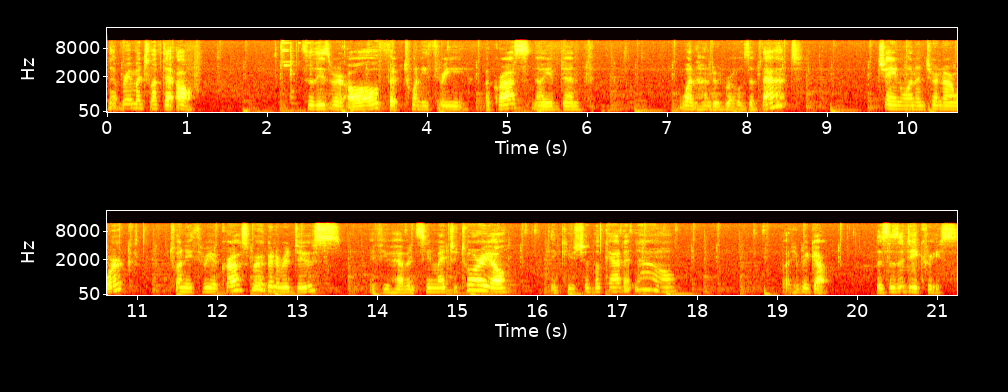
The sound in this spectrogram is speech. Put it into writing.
Not very much left at all. So these were all 23 across. Now you've done 100 rows of that. Chain one and turn our work. 23 across. We're going to reduce. If you haven't seen my tutorial, I think you should look at it now. But here we go. This is a decrease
